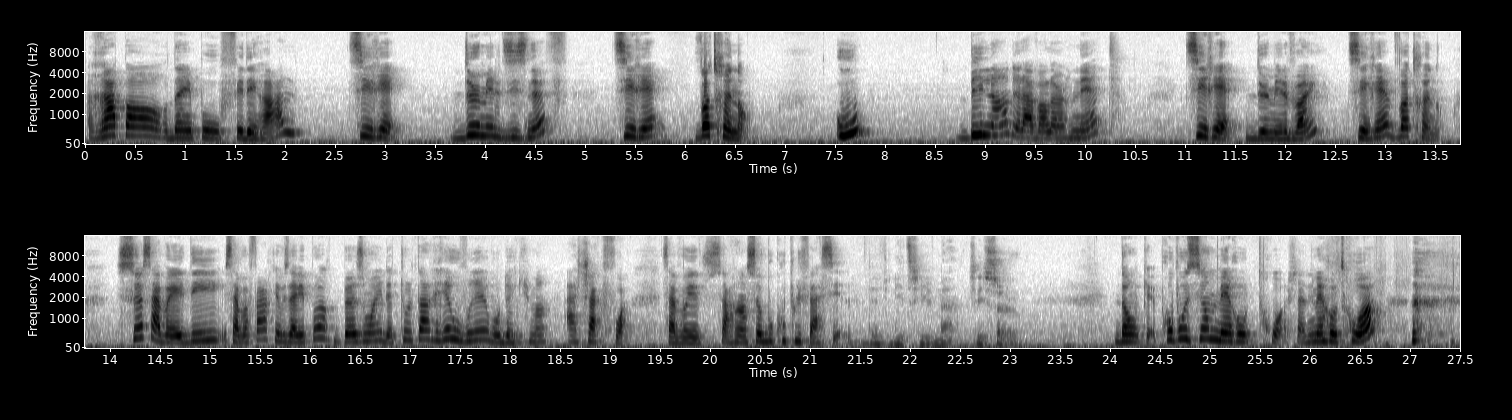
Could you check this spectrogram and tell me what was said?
rapport d'impôt fédéral, 2019-votre nom ou bilan de la valeur nette 2020 votre nom. Ça, ça va aider, ça va faire que vous n'avez pas besoin de tout le temps réouvrir vos documents à chaque fois. Ça, rend ça beaucoup plus facile. Définitivement, c'est sûr. Donc, proposition numéro 3, je numéro 3.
